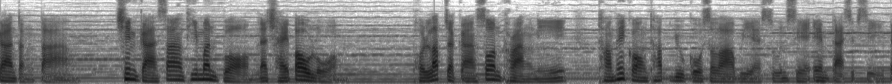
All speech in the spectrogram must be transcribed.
การต่างๆ เช่นการสร้างที่มั่นปลอมและใช้เป้าลวง ผลลัพธ์จากการซ่อนพรางนี้ทำให้กองทัพยูโกสลาเวียสูญเสีย M84 ไป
